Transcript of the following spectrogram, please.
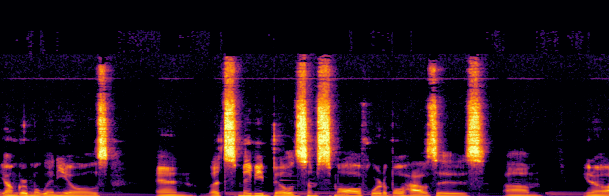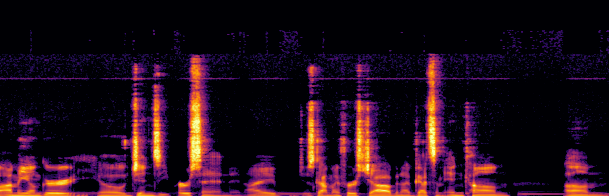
younger millennials and let's maybe build some small affordable houses. Um, you know, I'm a younger, you know, Gen Z person and I just got my first job and I've got some income. Um,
